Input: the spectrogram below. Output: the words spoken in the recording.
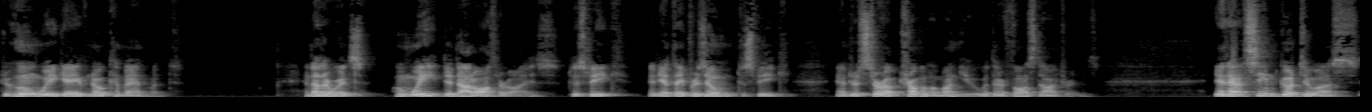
to whom we gave no commandment. In other words, whom we did not authorize to speak, and yet they presumed to speak, and to stir up trouble among you with their false doctrines. It hath seemed good to us,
